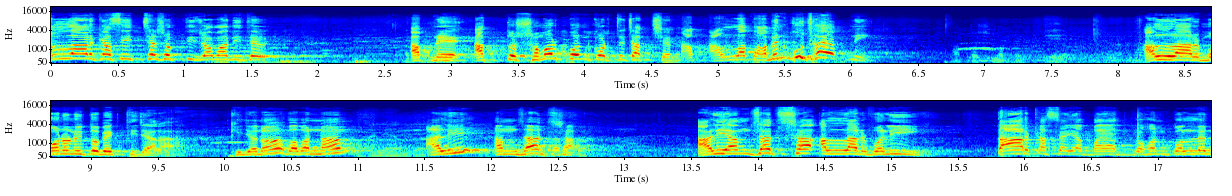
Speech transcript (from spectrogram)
আল্লাহর কাছে ইচ্ছা শক্তি জমা দিতে আপনি আত্মসমর্পণ করতে চাচ্ছেন। আল্লাহ পাবেন কোথায় আপনি? আল্লাহর মনোনীত ব্যক্তি যারা। কি জানো বাবার নাম? আলী আমজাদ। শাহ। আলী আমজাদ শাহ আল্লাহর বলি তার কাছে বায়াত গ্রহণ করলেন,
